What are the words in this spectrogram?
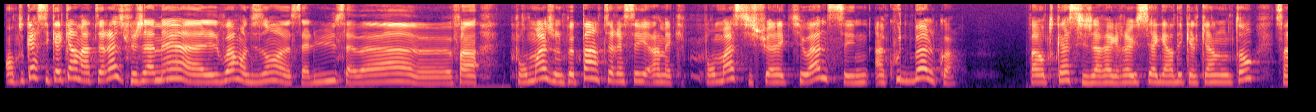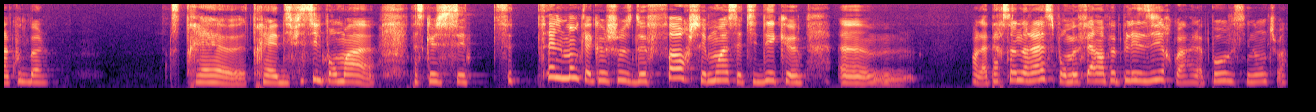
En tout cas, si quelqu'un m'intéresse, je vais jamais aller le voir en disant euh, salut, ça va. Enfin, pour moi, je ne peux pas intéresser un mec. Pour moi, si je suis avec Johan, c'est un coup de bol, quoi. Enfin, en tout cas, si j'ai réussi à garder quelqu'un longtemps, c'est un coup de bol. C'est très, euh, très difficile pour moi, parce que c'est tellement quelque chose de fort chez moi, cette idée que euh, la personne reste pour me faire un peu plaisir, quoi. La pauvre, sinon, tu vois.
